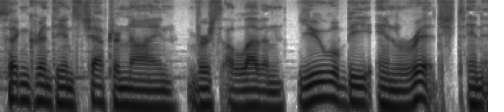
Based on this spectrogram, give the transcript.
2 Corinthians chapter 9 verse 11 you will be enriched in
